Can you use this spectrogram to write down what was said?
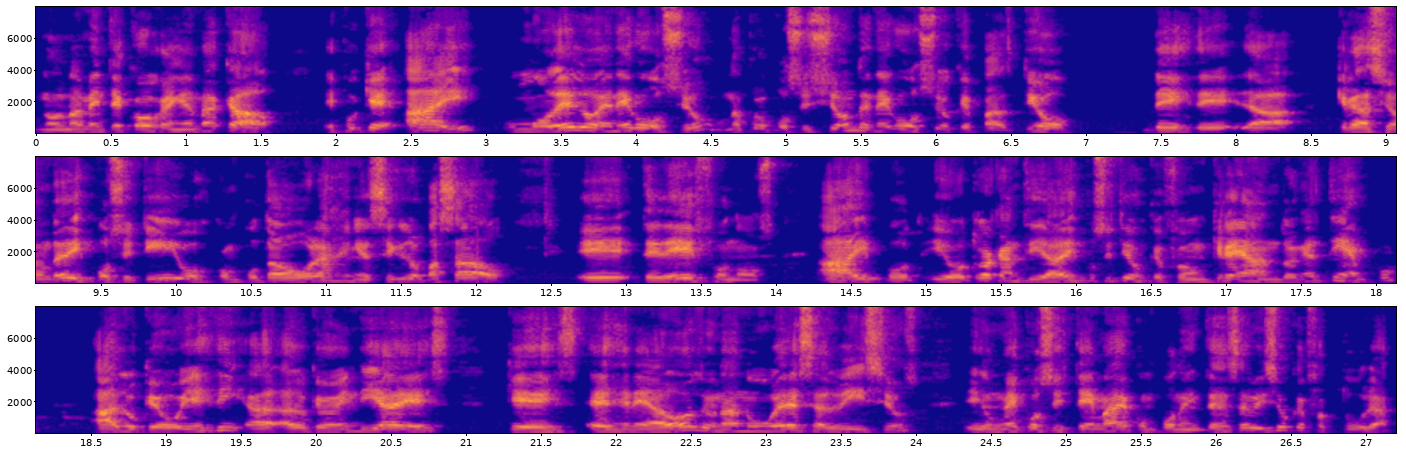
normalmente corre en el mercado, es porque hay un modelo de negocio, una proposición de negocio que partió desde la creación de dispositivos, computadoras en el siglo pasado, eh, teléfonos, iPod y otra cantidad de dispositivos que fueron creando en el tiempo a lo que hoy, es, a lo que hoy en día es, que es el generador de una nube de servicios y un ecosistema de componentes de servicio que factura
